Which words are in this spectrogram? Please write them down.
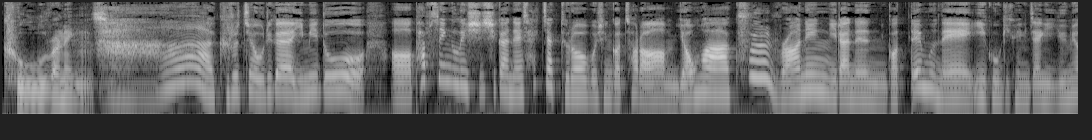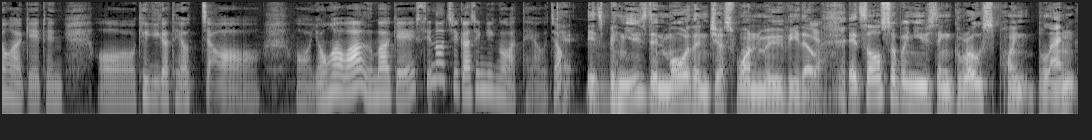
Cool Runnings. 아, 그렇죠. 우리가 이미도 어, 팝스 잉글리시 시간에 살짝 들어보신 것처럼 영화 쿨 러닝이라는 것 때문에 이 곡이 굉장히 유명하게 된 어, 계기가 되었죠. 어, 영화와 음악의 시너지가 생긴 것 같아요. 그죠? It's been used in more than just one movie, though. Yeah. It's also been used in Gross Point Blank,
